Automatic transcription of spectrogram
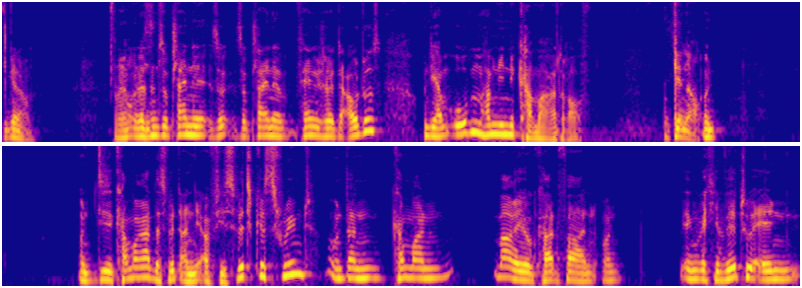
Genau. Und, und das sind so kleine, so, so kleine ferngesteuerte Autos und die haben oben haben die eine Kamera drauf. Genau. Und und diese Kamera, das wird an, auf die Switch gestreamt und dann kann man Mario Kart fahren und irgendwelche virtuellen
